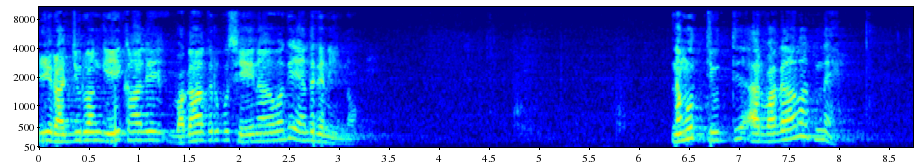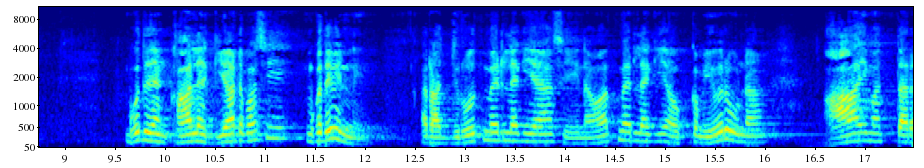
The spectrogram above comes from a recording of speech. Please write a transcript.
ඒ රජුරුවන්ගේ ඒ කාලේ වගා කරපු සේනාව වගේ ඇඳගෙන ඉන්නවා. නමුත් යුද්ධය අර වගාවක් නැහැ. මොකද දැන් කාලය ගියාට පස්සේ මොකද වෙන්නේ? රජ්ජුරුවත් මැරිලා ගියා, සීනාවත් මැරිලා ගියා, ඔක්කොම ඉවර වුණා. ආයිමත් අර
